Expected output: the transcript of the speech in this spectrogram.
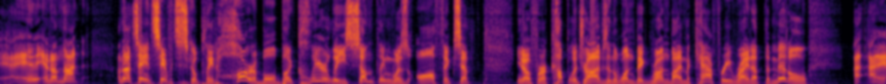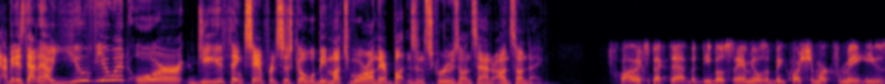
and, and I'm not. I'm not saying San Francisco played horrible, but clearly something was off, except, you know, for a couple of drives and the one big run by McCaffrey right up the middle. I, I, mean, is that how you view it, or do you think San Francisco will be much more on their buttons and screws on Saturday, on Sunday? Well, I would expect that, but Deebo Samuel's a big question mark for me. He's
